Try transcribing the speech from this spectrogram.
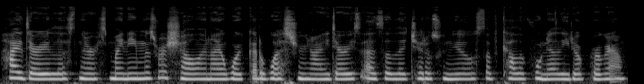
Hi, dairy listeners. My name is Rochelle, and I work at Western United Dairies as the Lecheros Unidos of California Leader Program.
